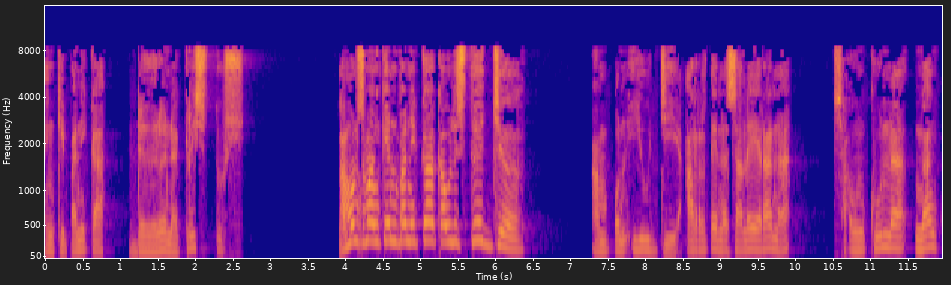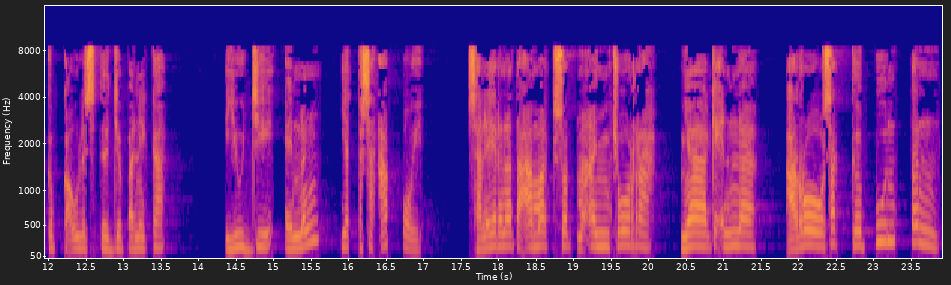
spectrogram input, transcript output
Engki panika derena Kristus. Lamun semakin panika kaulis teja ampon iuji artena salerana saungkuna ngangkep kaulis deje panika iuji eneng ya tasa apoi. Salerana ta amaksud maancora nyake ena arosak kepunten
